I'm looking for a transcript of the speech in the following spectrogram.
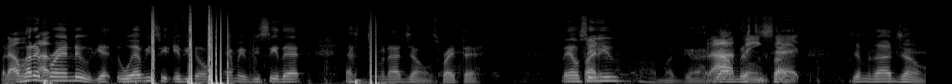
But I was Hundred I- brand new. Get whoever you see, if you're on camera, if you see that, that's Gemini Jones right there. They don't see But- you. Oh my God! But Y'all I think that Gemini Jones.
